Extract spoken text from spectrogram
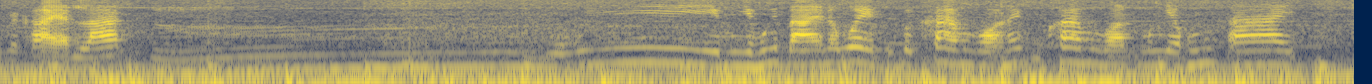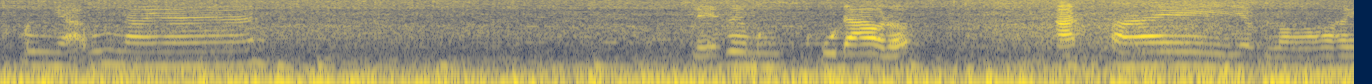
ไปฆ่าแอดลาสอุ้ยมึงอย่าเพิ่งตายนะเว้ยกูไปฆ่ามงก่อนให้กูฆ่ามงก่อนมึงอย่าเพิ่งตายมึงอย่าเพิ่งตายนะเลเซอร์มึงคูดาวน์เหรออัดไปเรียบร้อย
